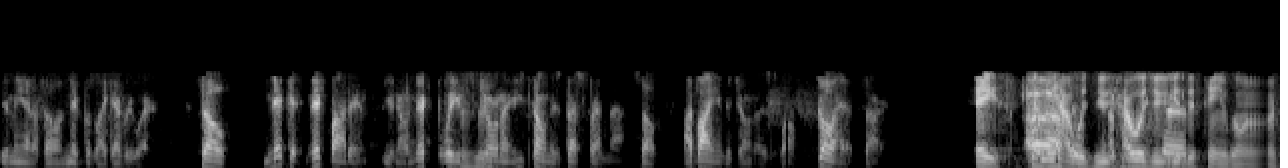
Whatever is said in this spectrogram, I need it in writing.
in the NFL?" And Nick was like, "Everywhere." So Nick Nick bought in. You know, Nick believes Mhm. Jonah. He's telling his best friend that. So I buy into Jonah as well. Go ahead. Sorry. Ace, tell Uh, me how think- would you how would you that- get this team going?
